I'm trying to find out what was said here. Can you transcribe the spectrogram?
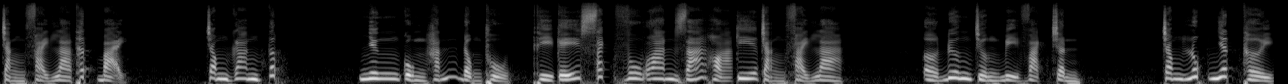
chẳng phải là thất bại. Trong gang tấc. Nhưng cùng hắn đồng thủ thì kế sách vu oan giá họ kia chẳng phải là. Ở đương trường bị vạch trần. Trong lúc nhất thời,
